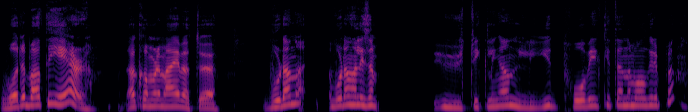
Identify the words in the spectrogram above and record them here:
What about the air? Da kommer det meg, vet du. Hvordan, hvordan har liksom utviklinga av lyd påvirket denne målgruppen?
